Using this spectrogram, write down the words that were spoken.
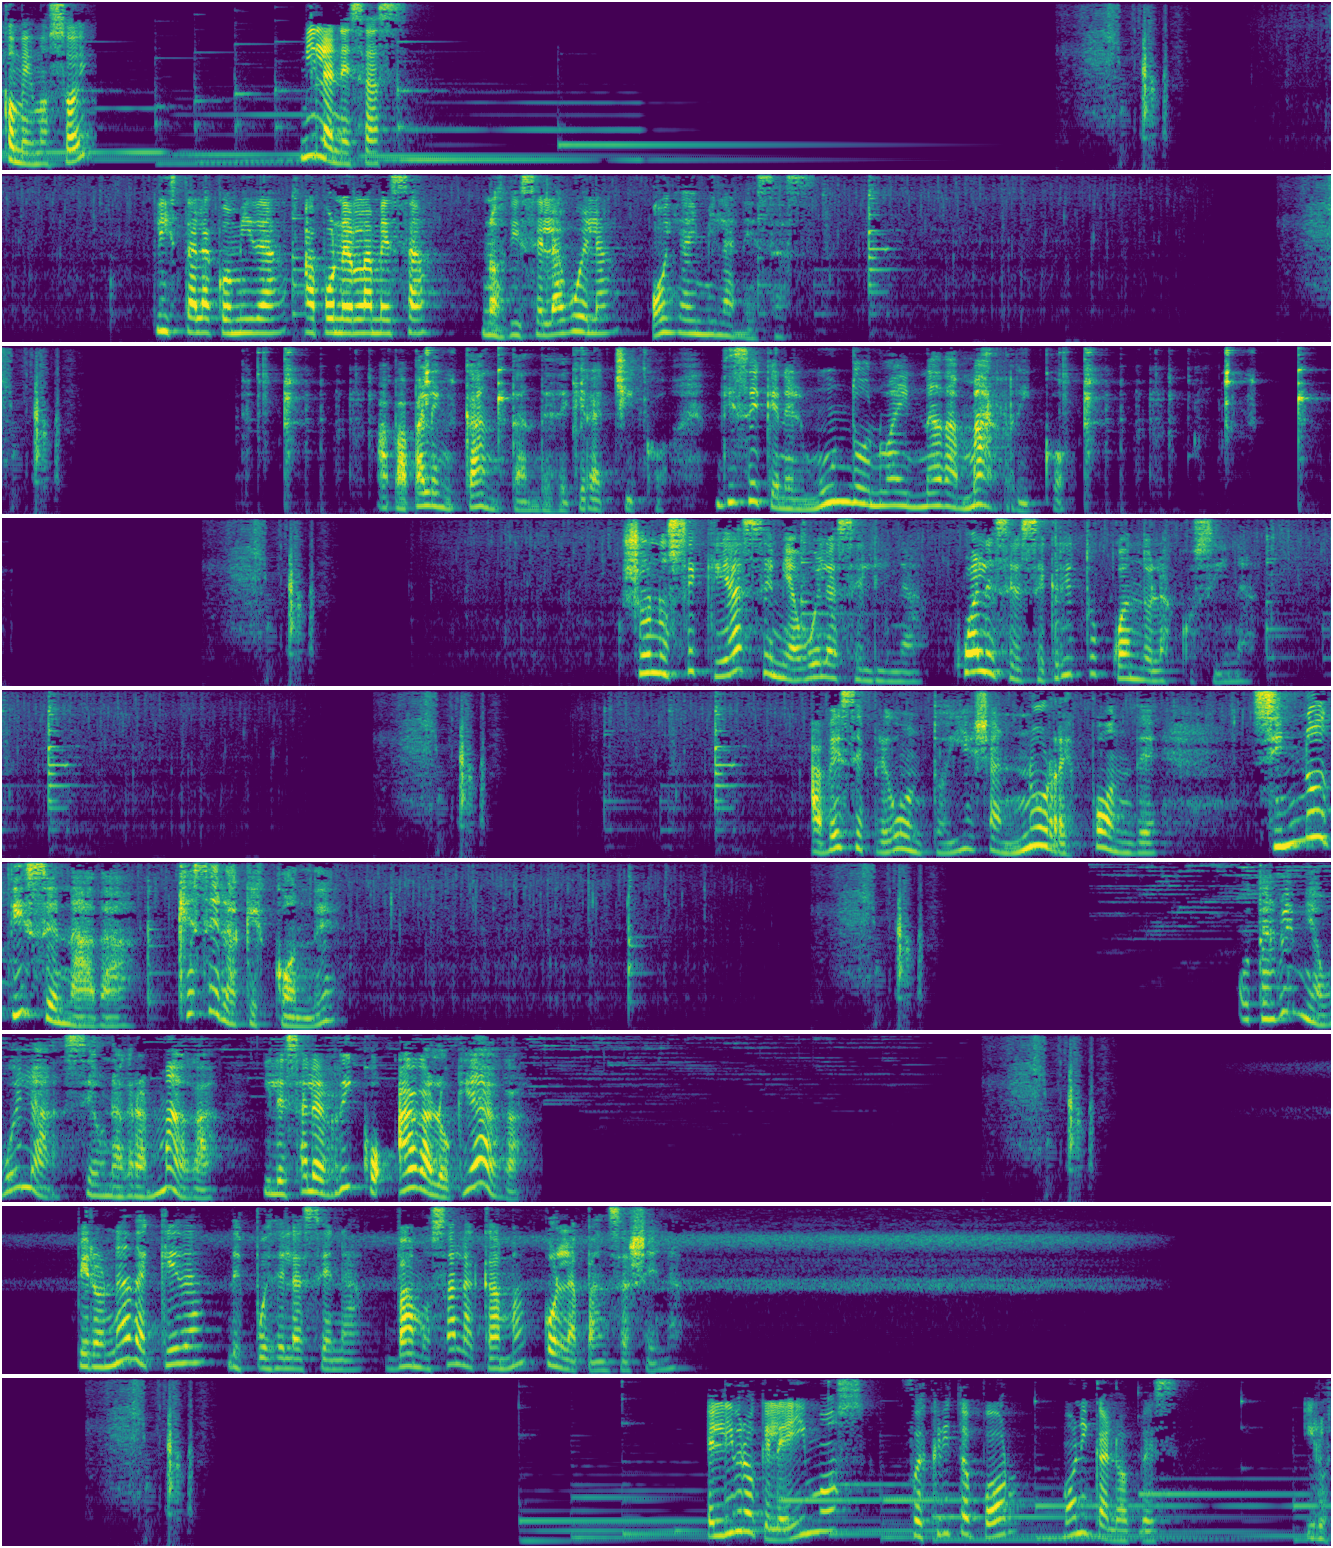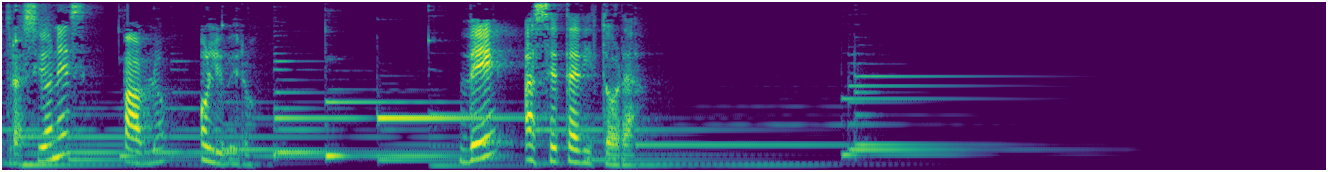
¿Qué comemos hoy? Milanesas. Lista la comida, a poner la mesa, nos dice la abuela, hoy hay milanesas. A papá le encantan desde que era chico. Dice que en el mundo no hay nada más rico. Yo no sé qué hace mi abuela Celina. ¿Cuál es el secreto cuando las cocina? A veces pregunto y ella no responde. Si no dice nada, ¿qué será que esconde? O tal vez mi abuela sea una gran maga y le sale rico haga lo que haga. Pero nada queda después de la cena. Vamos a la cama con la panza llena. El libro que leímos fue escrito por Mónica López. Ilustraciones Pablo Olivero. De Aceta Editora.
